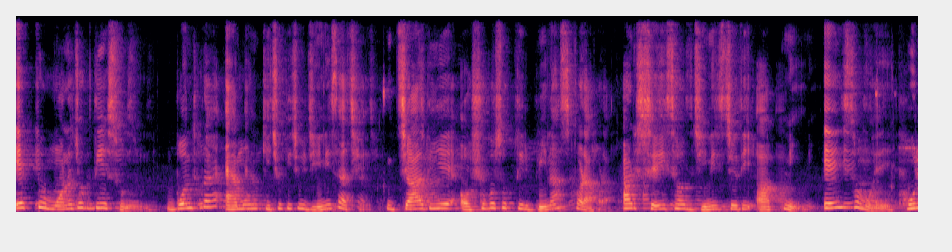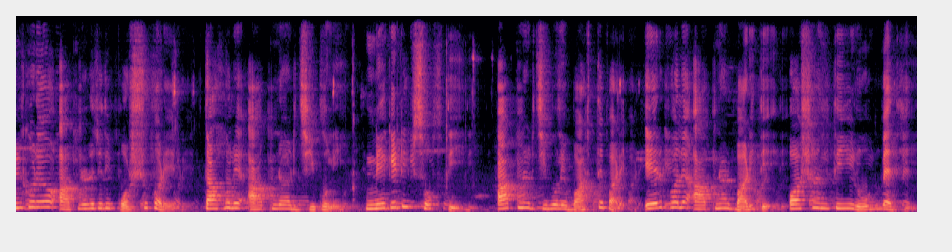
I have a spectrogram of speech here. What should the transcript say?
একটু মনোযোগ দিয়ে শুনুন। বন্ধুরা, এমন কিছু কিছু জিনিস আছে যা দিয়ে অশুভ শক্তির বিনাশ করা হয়। আর সেই সব জিনিস যদি আপনি এই সময়ে ভুল করেও আপনারা যদি স্পর্শ করেন তাহলে আপনার জীবনে নেগেটিভ শক্তি আপনার জীবনে বাড়তে পারে। এর ফলে আপনার বাড়িতে অশান্তি রোগ ব্যাধি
